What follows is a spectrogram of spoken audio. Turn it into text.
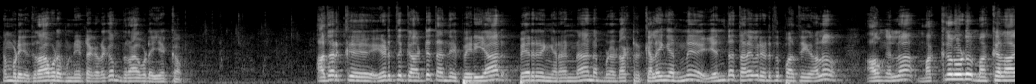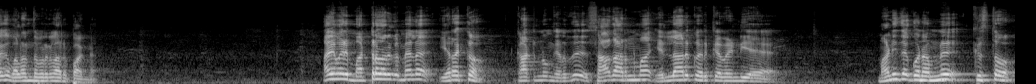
நம்முடைய திராவிட முன்னேற்ற கழகம் திராவிட இயக்கம். அதற்கு எடுத்துக்காட்டு தந்தை பெரியார் பேரறிஞர் அண்ணா நம்ம டாக்டர் கலைஞர்னு எந்த தலைவர் எடுத்து பார்த்தீங்கனாலும் அவங்கெல்லாம் மக்களோடு மக்களாக வளர்ந்தவர்களாக இருப்பாங்க. அதே மாதிரி மற்றவர்கள் மேலே இறக்கம் காட்டணுங்கிறது சாதாரணமாக எல்லாருக்கும் இருக்க வேண்டிய மனித குணம்னு கிறிஸ்தவம்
